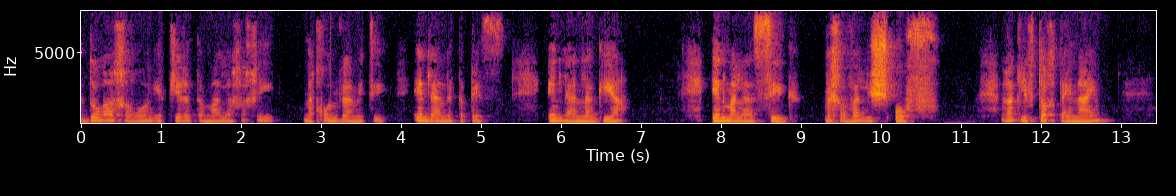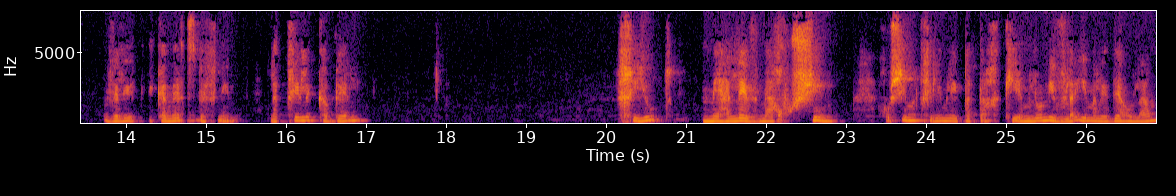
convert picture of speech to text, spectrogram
הדור האחרון יכיר את המהלך הכי נכון ואמיתי. אין לאן לטפס, אין לאן להגיע, אין מה להשיג, וחבל לשאוף. רק לפתוח את העיניים ולהיכנס בפנים, להתחיל לקבל חיות מהלב, מהחושים. חושים מתחילים להיפתח כי הם לא נבלעים על ידי העולם,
